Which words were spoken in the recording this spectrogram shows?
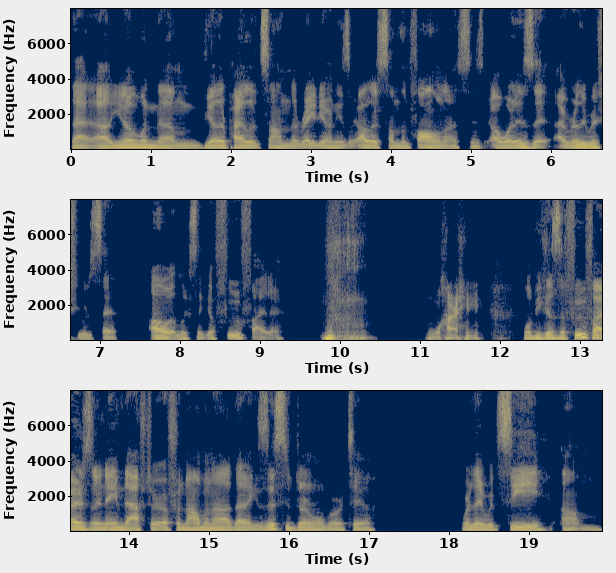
that uh, you know when um, the other pilot's on the radio and he's like, "Oh, there's something following us." And he's like, "Oh, what is it?" I really wish he would have said, "Oh, it looks like a Foo Fighter." Why? Well, because the Foo Fighters are named after a phenomena that existed during World War II, where they would see um,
